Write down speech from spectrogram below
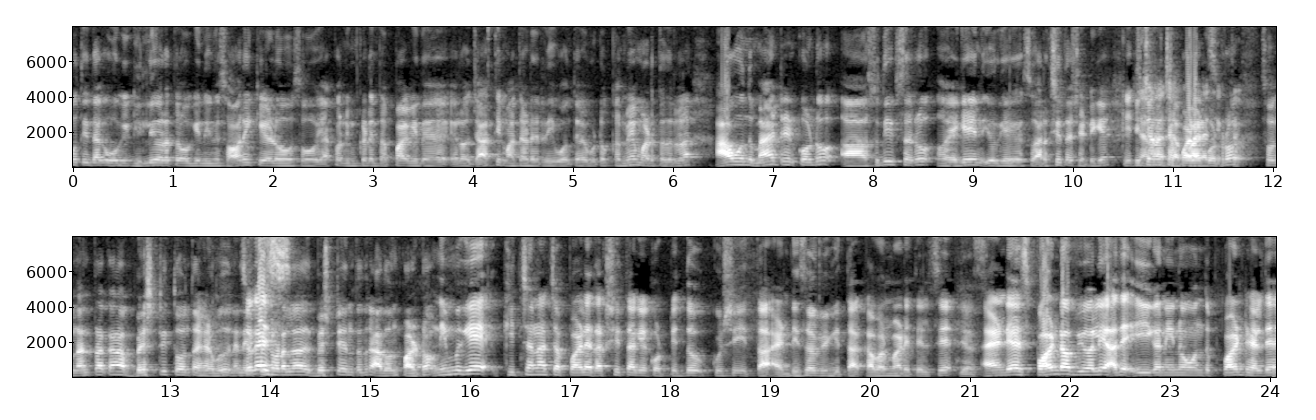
ಕೂತಿದ್ದಾಗ ಹೋಗಿ ಗಿಲ್ಲಿಯವ್ರ ಹತ್ರ ಹೋಗಿ ನೀನು ಸಾರಿ ಕೇಳು ಸೊ ಯಾಕೋ ನಿಮ್ ಕಡೆ ತಪ್ಪಾಗಿದೆ ಎಲ್ಲೋ ಜಾಸ್ತಿ ಮಾತಾಡಿದ್ರಿ ನೀವು ಅಂತ ಹೇಳ್ಬಿಟ್ಟು ಕನ್ವೆ ಮಾಡ್ತದ್ರಲ್ಲ ಆ ಒಂದು ಮ್ಯಾಟ್ ಇಟ್ಕೊಂಡು ಆ ಸುದೀಪ್ ಸರ್ ಎಗೇನ್ ಇವ್ರಿಗೆ ರಕ್ಷಿತ ಶೆಟ್ಟಿಗೆ ಕಿಚನ ಚಪ್ಪಾಳೆ ಕೊಟ್ರು. ಸೊ ನನ್ನ ಪ್ರಕಾರ ಬೆಸ್ಟ್ ಇತ್ತು ಅಂತ ಹೇಳ್ಬೋದು. ನನ್ನ ಬೆಸ್ಟ್ ಅಂತಂದ್ರೆ ಅದೊಂದು ಪಾರ್ಟ್ ನಿಮಗೆ ಕಿಚನ ಚಪ್ಪಾಳೆ ರಕ್ಷಿತಾಗೆ ಕೊಟ್ಟಿದ್ದು ಖುಷಿ ಇತ್ತ ಅಂಡ್ ಡಿಸರ್ವಿಂಗ್ ಇತ್ತ? ಕಮೆಂಟ್ ಮಾಡಿ ತಿಳಿಸಿ. Yes. And yes point of view ಅಲ್ಲಿ ಅದೇ ಈಗ ನೀನು ಒಂದು ಪಾಯಿಂಟ್ ಹೇಳಿದೆ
